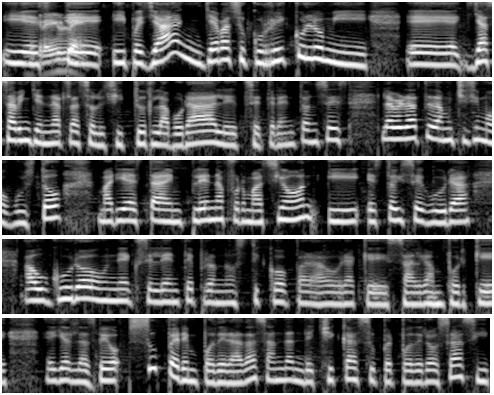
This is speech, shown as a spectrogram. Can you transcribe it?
y este y pues ya lleva su currículum y eh, ya saben llenar la solicitud laboral, etcétera. Entonces, la verdad te da muchísimo gusto. María está en plena formación y estoy segura auguro un excelente pronóstico para ahora que salgan porque ellas las veo súper empoderadas, andan de chicas súper poderosas y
